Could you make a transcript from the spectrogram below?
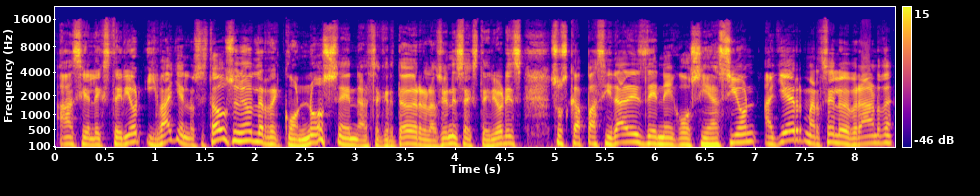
hacia el exterior. Y vaya, en los Estados Unidos le reconocen al secretario de Relaciones Exteriores sus capacidades de negociación. Ayer Marcelo Ebrard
